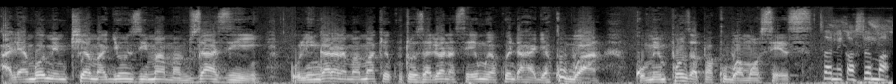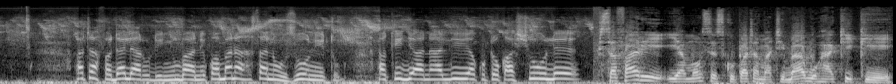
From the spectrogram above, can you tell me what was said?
Hali ambayo imemtia majonzi mama mzazi. Kulingana na mamake, kutozaliwa na sehemu ya kwenda haja kubwa kumemponza pakubwa Moses. Sasa nikasema hata afadhali arudi nyumbani, kwa maana sasa ni huzuni tu, akija analia kutoka shule. Safari ya Moses kupata matibabu hakiki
